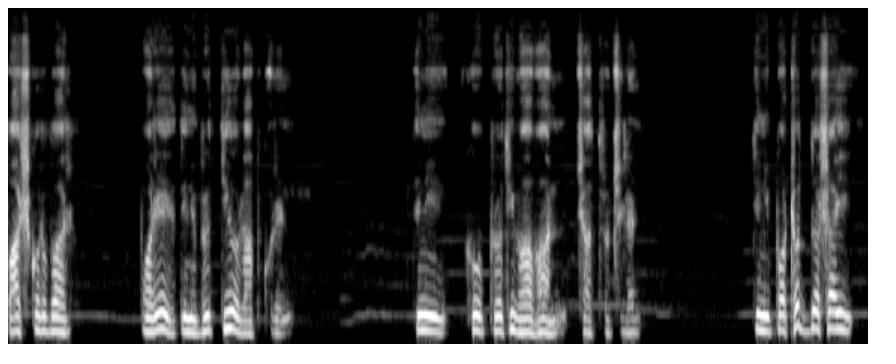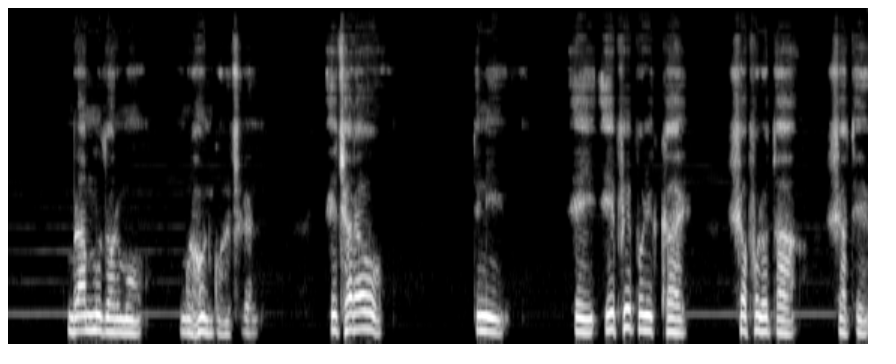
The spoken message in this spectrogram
পাশ করবার পরে তিনি বৃত্তিও লাভ করেন। তিনি খুব প্রতিভাবান ছাত্র ছিলেন। তিনি পঠোদ্দশায় ব্রাহ্মধর্ম গ্রহণ করেছিলেন। এছাড়াও তিনি এই এফএ পরীক্ষায় সফলতা সাথে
